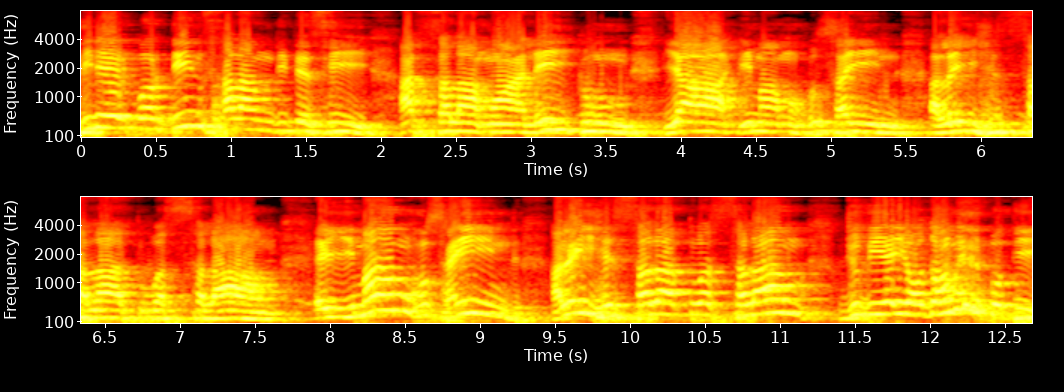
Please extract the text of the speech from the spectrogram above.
দিনের পর দিন সালাম দিতেছি। আসসালামু আলাইকুম, ইয়া ইমাম হুসাইন আলাইহিস সালাতু এই ইমাম হুসাইন আলাইহিস সালাতু যদি এই অদমের প্রতি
